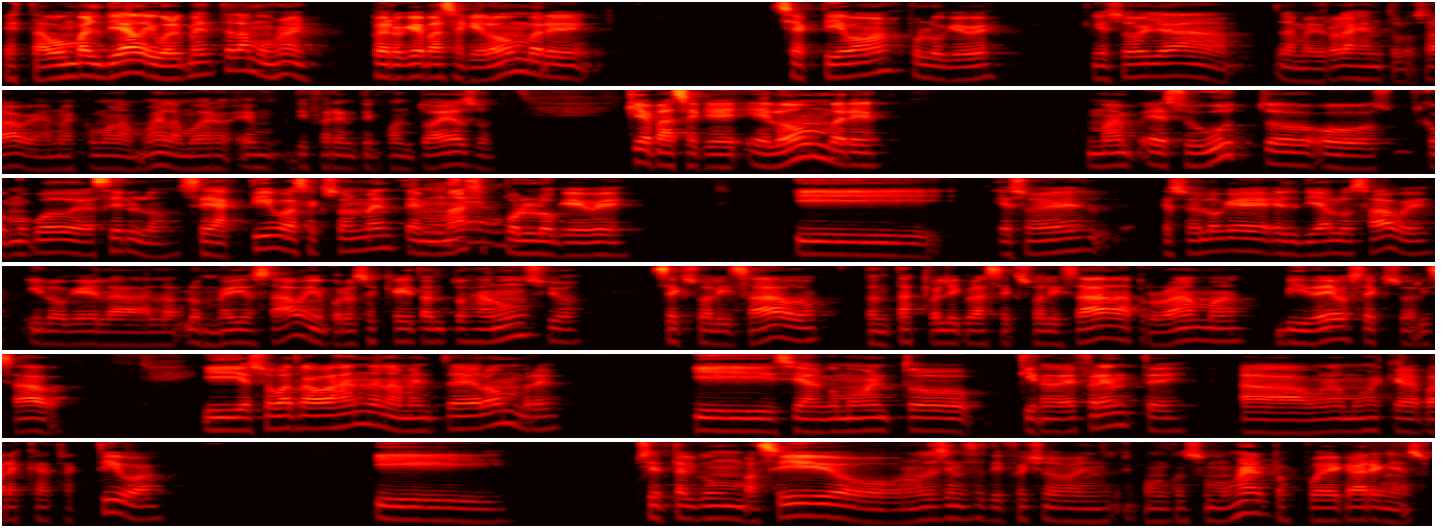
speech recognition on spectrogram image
está bombardeada igualmente la mujer. Pero ¿qué pasa? Que el hombre se activa más por lo que ve. Y eso ya la mayoría de la gente lo sabe, no es como la mujer, la mujer es diferente en cuanto a eso. ¿Qué pasa? Que el hombre, eh, su gusto, o ¿cómo puedo decirlo? Se activa sexualmente más por lo que ve. Y eso es eso es lo que el diablo sabe y lo que los medios saben. Y por eso es que hay tantos anuncios sexualizados, tantas películas sexualizadas, programas, videos sexualizados. Y eso va trabajando en la mente del hombre. Y si en algún momento tiene de frente a una mujer que le parezca atractiva y siente algún vacío o no se siente satisfecho con su mujer, pues puede caer en eso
